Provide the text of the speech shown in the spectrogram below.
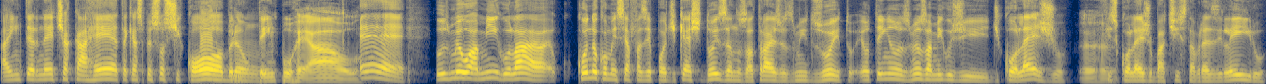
a internet acarreta, que as pessoas te cobram. Em tempo real. É, os meu amigo lá, quando eu comecei a fazer podcast dois anos atrás, 2018, eu tenho os meus amigos de, de colégio, Aham. fiz colégio batista brasileiro,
